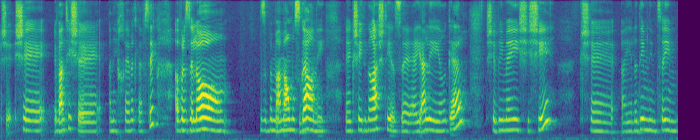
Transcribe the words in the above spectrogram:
ש, שהבנתי שאני חייבת להפסיק, אבל זה לא, זה במאמר מוסגר, אני, אה, כשהתגרשתי אז היה לי הרגל שבימי שישי, כשהילדים נמצאים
